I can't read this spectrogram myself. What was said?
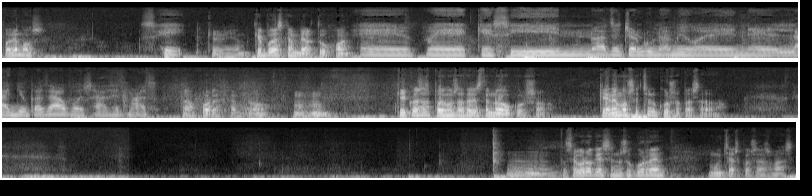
¿Podemos? Sí, Qué bien. ¿Qué puedes cambiar tú, Juan? eh, pues que si no has hecho algún amigo en el año pasado, pues haces más. Ah, por ejemplo. ¿Qué cosas podemos hacer este nuevo curso? Que no hemos hecho el curso pasado. Mm, pues seguro que se nos ocurren muchas cosas más.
